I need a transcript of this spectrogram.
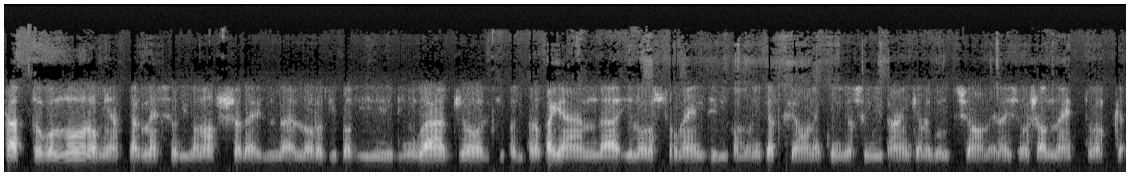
Contatto con loro mi ha permesso di conoscere il loro tipo di linguaggio, il tipo di propaganda, i loro strumenti di comunicazione, quindi ho seguito anche l'evoluzione dai social network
